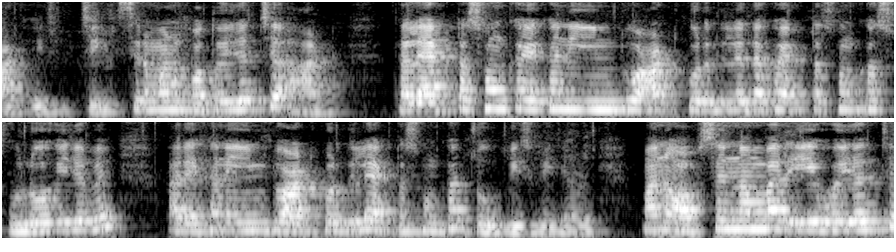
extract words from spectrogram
আট হয়ে যাচ্ছে এক্সের মান কত হয়ে যাচ্ছে? আট। তাহলে একটা সংখ্যা এখানে ইন্টু আট করে দিলে দেখো একটা সংখ্যা ষোলো হয়ে যাবে, আর এখানে ইন্টু আট করে দিলে একটা সংখ্যা চব্বিশ হয়ে যাবে। মানে অপশন নাম্বার এ হয়ে যাচ্ছে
